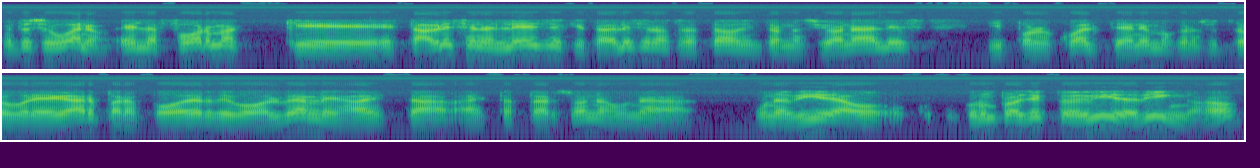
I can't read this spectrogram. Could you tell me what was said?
Entonces, bueno, es la forma que establecen las leyes, que establecen los tratados internacionales y por lo cual tenemos que nosotros bregar para poder devolverles a, esta, a estas personas una, una vida o con un proyecto de vida digno, ¿no?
